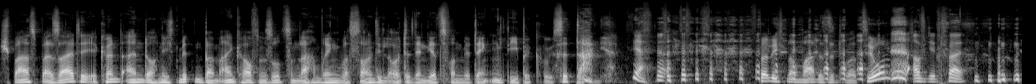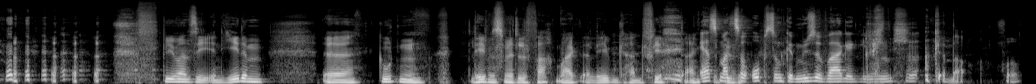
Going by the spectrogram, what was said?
Spaß beiseite. Ihr könnt einen doch nicht mitten beim Einkaufen so zum Lachen bringen. Was sollen die Leute denn jetzt von mir denken? Liebe Grüße, Daniel. Ja, Völlig normale Situation. auf jeden Fall. wie man sie in jedem äh, guten Lebensmittelfachmarkt erleben kann. Vielen Dank. Erstmal zur Obst- und Gemüsewaage gehen. Genau. So.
